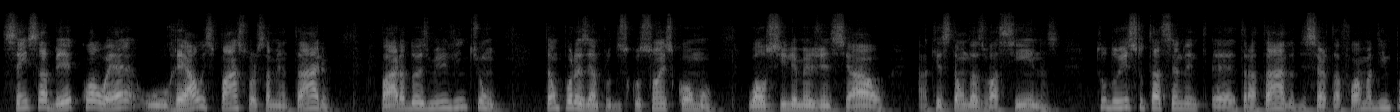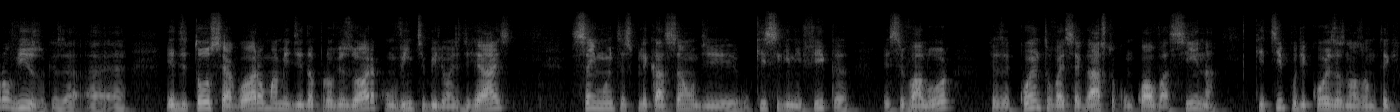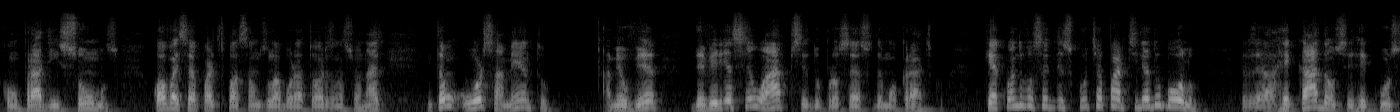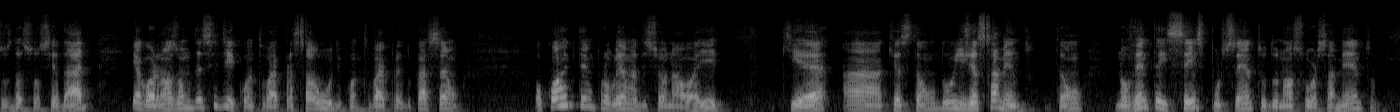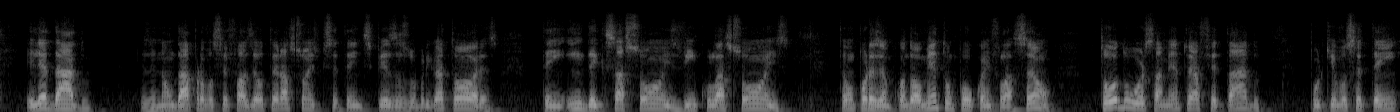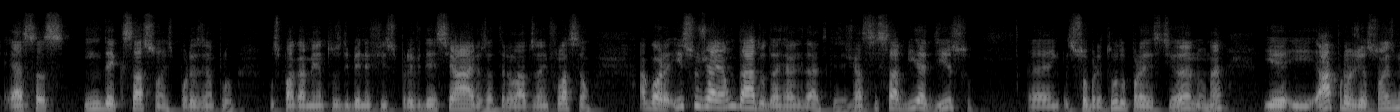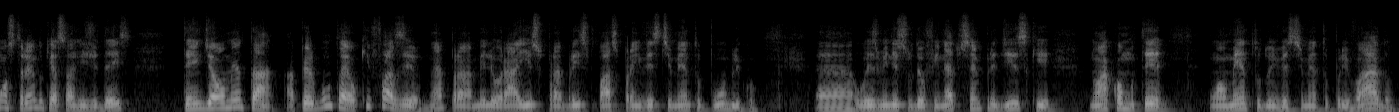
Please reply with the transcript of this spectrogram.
sem saber qual é o real espaço orçamentário para 2021. Então, por exemplo, discussões como o auxílio emergencial, a questão das vacinas, tudo isso está sendo é, tratado, de certa forma, de improviso. Quer dizer, é, é, editou-se agora uma medida provisória com 20 bilhões de reais, sem muita explicação de o que significa esse valor, quer dizer, quanto vai ser gasto com qual vacina, que tipo de coisas nós vamos ter que comprar de insumos, qual vai ser a participação dos laboratórios nacionais. Então, o orçamento, a meu ver, deveria ser o ápice do processo democrático, que é quando você discute a partilha do bolo. Quer dizer, arrecadam-se recursos da sociedade e agora nós vamos decidir quanto vai para a saúde, quanto vai para a educação. Ocorre que tem um problema adicional aí, que é a questão do engessamento. Então, 96% do nosso orçamento ele é dado. Quer dizer, não dá para você fazer alterações, porque você tem despesas obrigatórias, tem indexações, vinculações. Então, por exemplo, quando aumenta um pouco a inflação, todo o orçamento é afetado porque você tem essas indexações. Por exemplo, os pagamentos de benefícios previdenciários atrelados à inflação. Agora, isso já é um dado da realidade, quer dizer, já se sabia disso, é, sobretudo para este ano, né? E, e há projeções mostrando que essa rigidez tende a aumentar. A pergunta é o que fazer né, para melhorar isso, para abrir espaço para investimento público. Uh, o ex-ministro Delfim Neto sempre diz que não há como ter um aumento do investimento privado,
